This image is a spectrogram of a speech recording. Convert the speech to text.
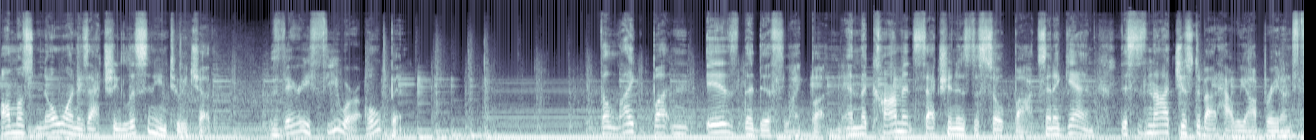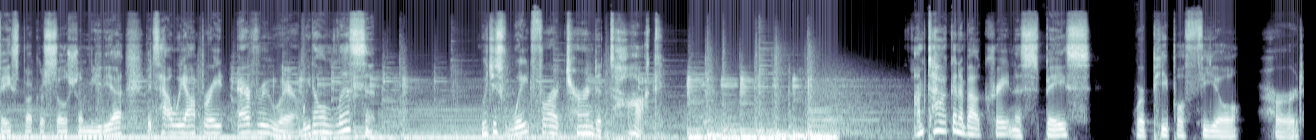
Almost no one is actually listening to each other. Very few are open. The like button is the dislike button, and the comment section is the soapbox. And again, this is not just about how we operate on Facebook or social media, it's how we operate everywhere. We don't listen. We just wait for our turn to talk. I'm talking about creating a space where people feel heard,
